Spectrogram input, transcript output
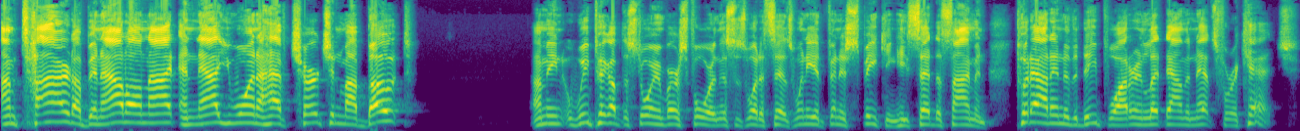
I'm tired. I've been out all night and now you want to have church in my boat? I mean, we pick up the story in verse four and this is what it says. When he had finished speaking, he said to Simon, put out into the deep water and let down the nets for a catch.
